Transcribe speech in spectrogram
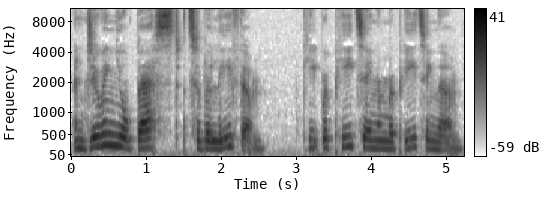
and doing your best to believe them. Keep repeating and repeating them,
